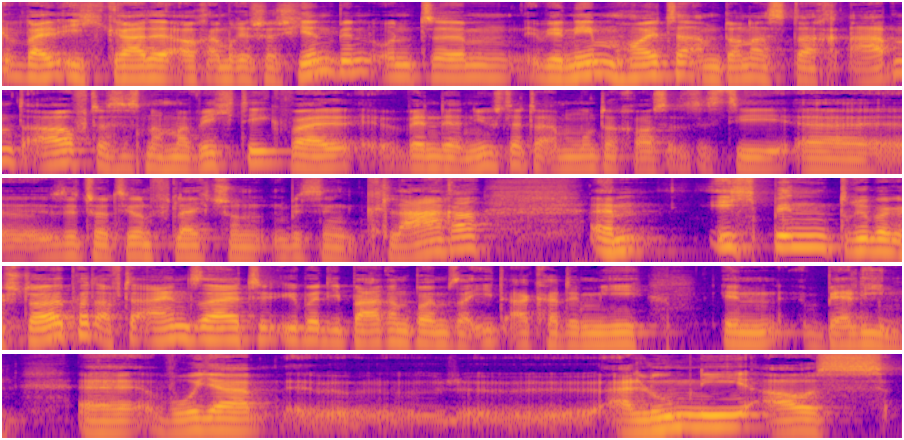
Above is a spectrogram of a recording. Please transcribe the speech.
weil ich gerade auch am Recherchieren bin und ähm, wir nehmen heute am Donnerstagabend auf. Das ist nochmal wichtig, weil wenn der Newsletter am Montag raus ist, ist die äh, Situation vielleicht schon ein bisschen klarer. Ähm, ich bin drüber gestolpert, auf der einen Seite über die Barenbäum Said Akademie in Berlin, äh, wo ja äh, Alumni aus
